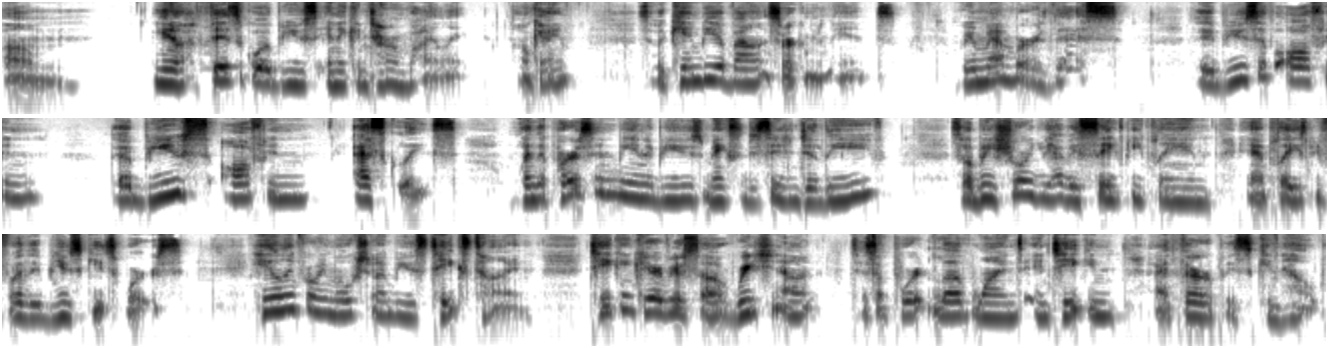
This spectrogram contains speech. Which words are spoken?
um, you know, physical abuse and it can turn violent. Okay. So it can be a violent circumstance. Remember this the abusive often, the abuse often escalates when the person being abused makes a decision to leave. So be sure you have a safety plan in place before the abuse gets worse. Healing from emotional abuse takes time. Taking care of yourself, reaching out to support loved ones, and taking a therapist can help.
